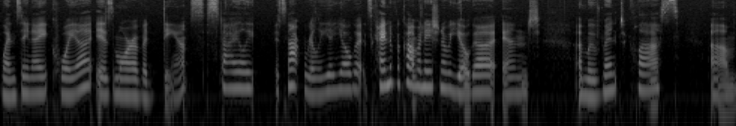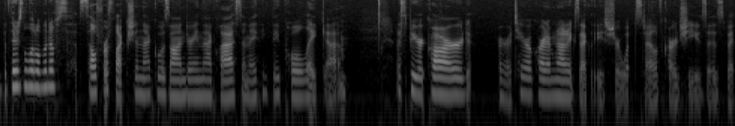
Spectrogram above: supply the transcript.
Wednesday night Koya is more of a dance style. It's not really a yoga. It's kind of a combination of a yoga and a movement class. Um, but there's a little bit of self reflection that goes on during that class, and I think they pull like um, a spirit card or a tarot card. I'm not exactly sure what style of card she uses, but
